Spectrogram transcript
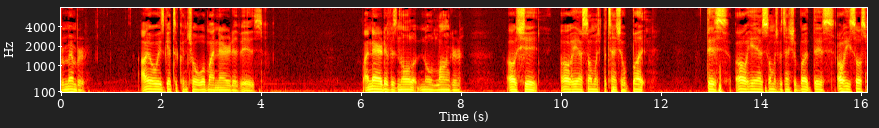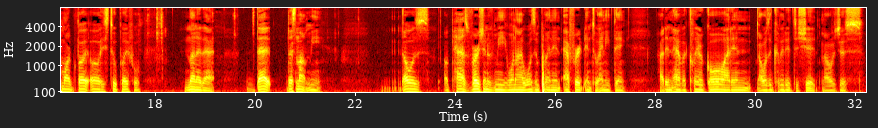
remember, I always get to control what my narrative is. My narrative is no no longer, oh shit, oh he has so much potential, but this, oh he has so much potential, but this, oh he's so smart, but oh he's too playful. None of that. That that's not me. That was a past version of me when I wasn't putting in effort into anything. I didn't have a clear goal. I didn't I wasn't committed to shit. I was just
